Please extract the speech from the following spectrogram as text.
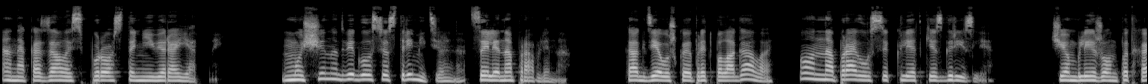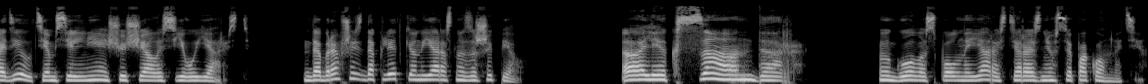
Она казалась просто невероятной. Мужчина двигался стремительно, целенаправленно. Как девушка и предполагала, он направился к клетке с гризли. Чем ближе он подходил, тем сильнее ощущалась его ярость. Добравшись до клетки, он яростно зашипел. «Александр!» Голос полной ярости разнесся по комнате.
